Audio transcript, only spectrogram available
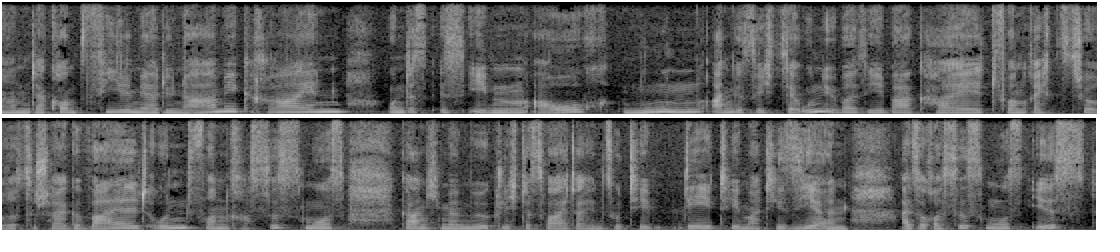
Ähm, da kommt viel mehr Dynamik rein und es ist eben auch nun angesichts der Unübersehbarkeit von rechtsterroristischer Gewalt und von Rassismus gar nicht mehr möglich, das weiterhin zu dethematisieren. Also Rassismus ist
